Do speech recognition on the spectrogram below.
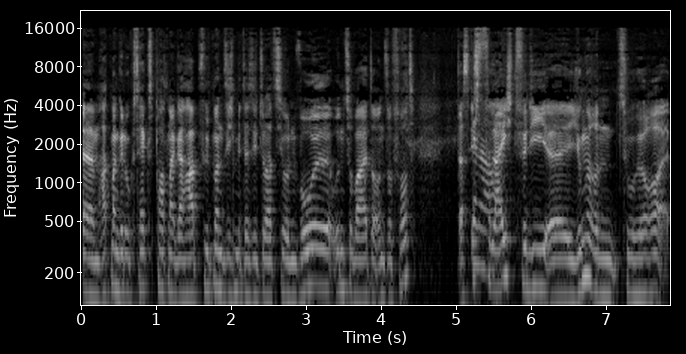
Ähm, hat man genug Sexpartner gehabt? Fühlt man sich mit der Situation wohl und so weiter und so fort? Das genau. ist vielleicht für die äh, jüngeren Zuhörer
